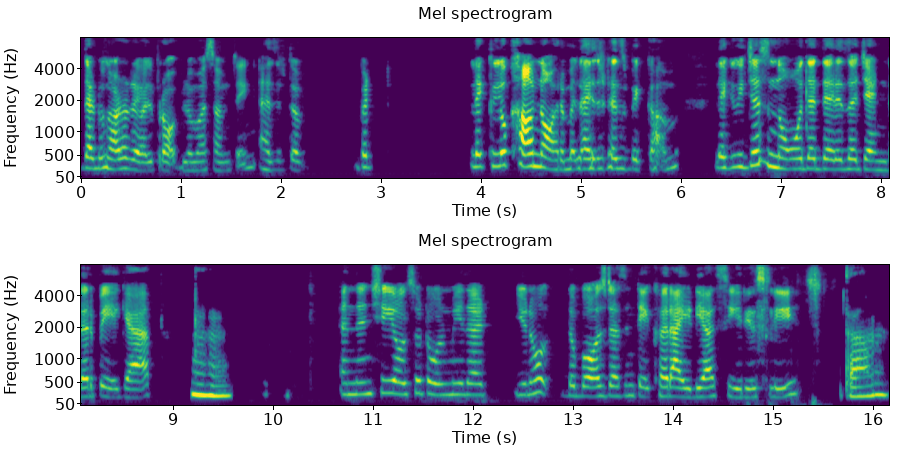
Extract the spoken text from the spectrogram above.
that was not a real problem or something as if the but like look how normalized it has become like we just know that there is a gender pay gap hmm and then she also told me that you know the boss doesn't take her ideas seriously Damn.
